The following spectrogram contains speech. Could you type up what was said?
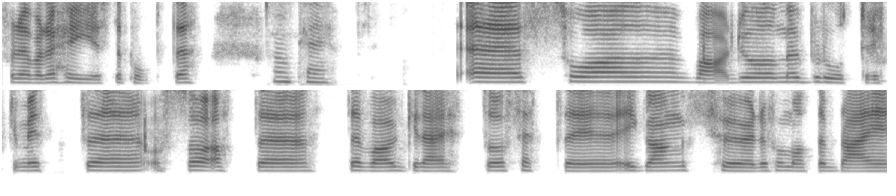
For det var det høyeste punktet. Ok. Eh, så var det jo med blodtrykket mitt eh, også at eh, det var greit å sette i gang før det på en måte blei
